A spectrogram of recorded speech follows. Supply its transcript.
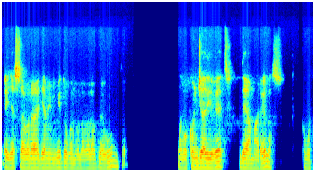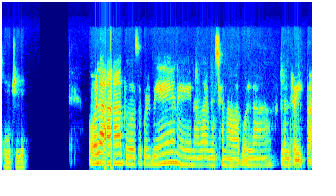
Ella sabrá ya mismito cuando le haga la pregunta. Vamos con Yadivet de Amarelas. ¿Cómo estamos, chicos? Hola, todo súper bien. Eh, nada, emocionada por la, la entrevista.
